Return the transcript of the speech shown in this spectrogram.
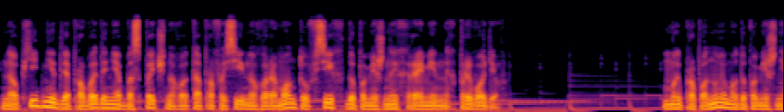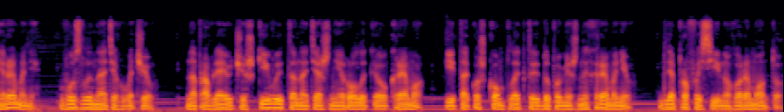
необхідні для проведення безпечного та професійного ремонту всіх допоміжних ремінних приводів. Ми пропонуємо допоміжні ремені, вузли натягувачів, направляючі шківи та натяжні ролики окремо, і також комплекти допоміжних ременів для професійного ремонту.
